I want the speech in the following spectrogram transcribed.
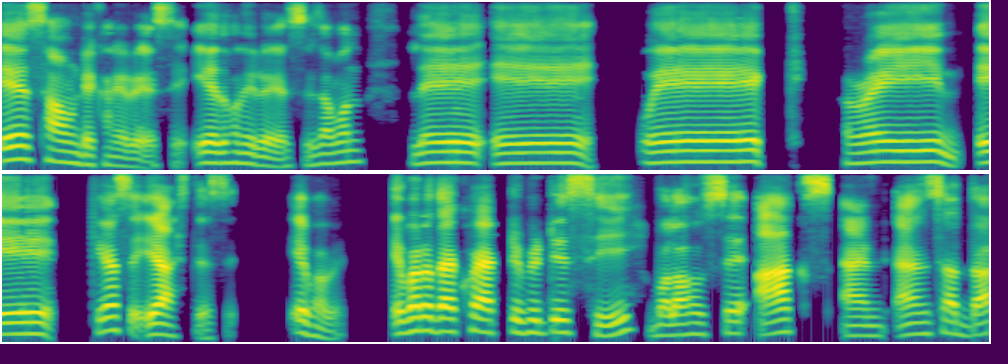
এ সাউন্ড এখানে রয়েছে। এ ধ্বনি রয়েছে। যেমন লে এ ওয়েক রেইন এ ঠিক আছে? এ আসতেছে। এভাবে। এবারে দেখো অ্যাক্টিভিটি সি বলা হচ্ছে আক্স অ্যান্ড অ্যান্সার দ্য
